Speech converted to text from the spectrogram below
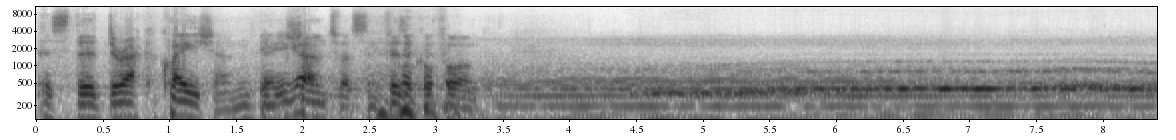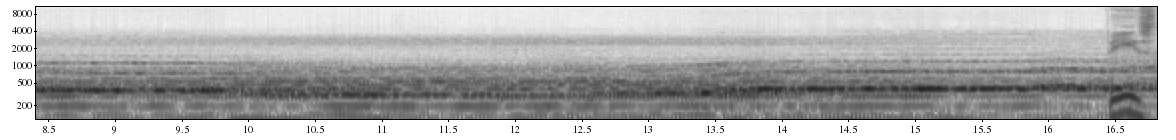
is the Dirac equation being you go. shown to us in physical form. These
